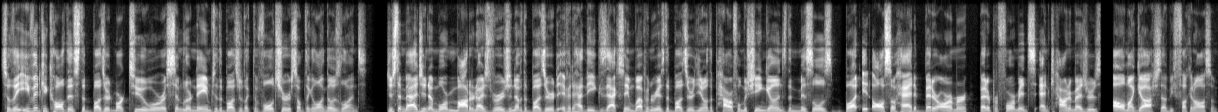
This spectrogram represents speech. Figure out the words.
So they even could call this the Buzzard Mark II or a similar name to the Buzzard like the Vulture or something along those lines. Just imagine a more modernized version of the Buzzard if it had the exact same weaponry as the Buzzard, you know, the powerful machine guns, the missiles, but it also had better armor, better performance, and countermeasures. Oh my gosh, that would be fucking awesome.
